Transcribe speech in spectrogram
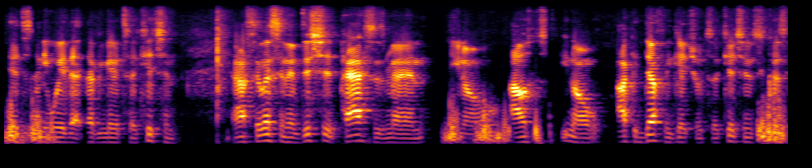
there's any way that I can get into the kitchen?" And I said, "Listen, if this shit passes, man, you know, I'll, you know, I could definitely get you into the kitchen because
